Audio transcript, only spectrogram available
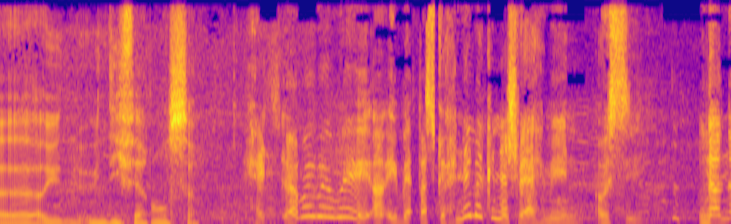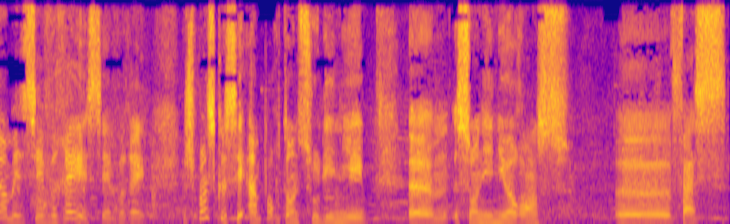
une, différence. Oui, oui, oui. Parce que je ne sais pas, nous, aussi. Non, non, mais c'est vrai, c'est vrai. Je pense que c'est important de souligner son ignorance euh, face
